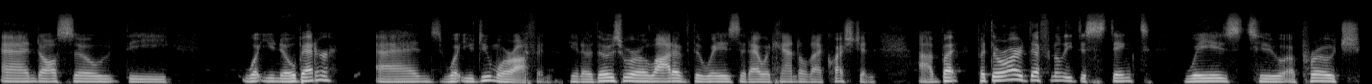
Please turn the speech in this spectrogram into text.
and also the what you know better and what you do more often. You know those were a lot of the ways that i would handle that question. Uh, but but there are definitely distinct ways to approach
